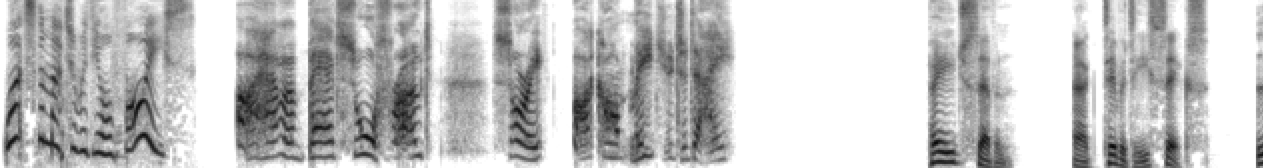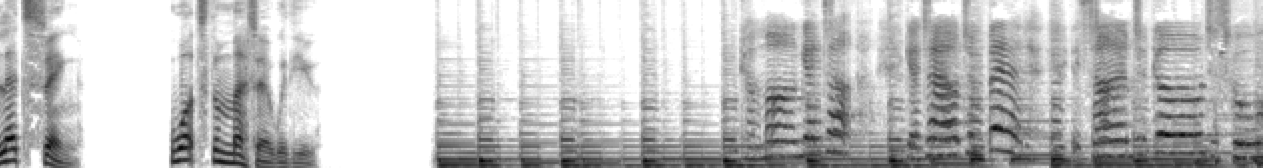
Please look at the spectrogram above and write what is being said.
What's the matter with your voice? I have a bad sore throat. Sorry, I can't meet you today. Page 7. Activity 6. Let's sing. What's the matter with you? Come on, get up, get out of bed. It's time to go to school.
